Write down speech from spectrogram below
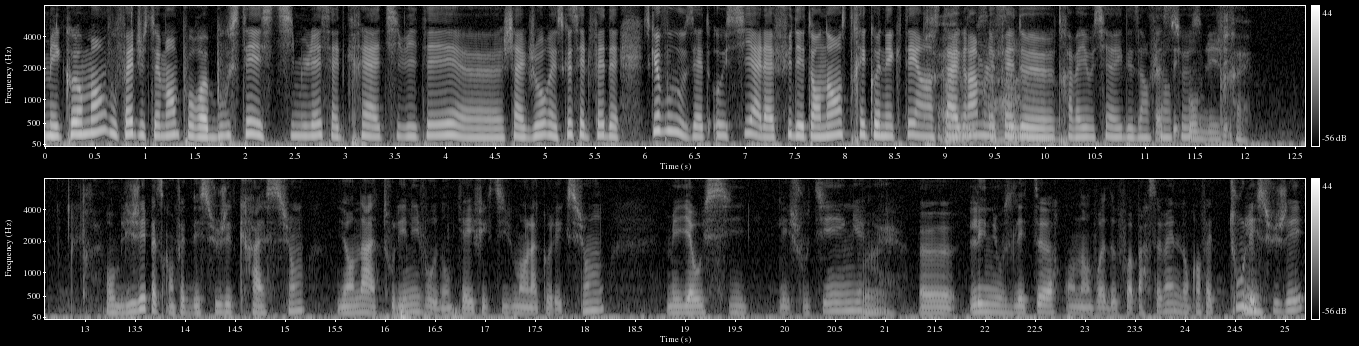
Mais comment vous faites justement pour euh, booster et stimuler cette créativité euh, chaque jour? Est-ce que c'est le fait de... Est-ce que vous, êtes aussi à l'affût des tendances, très connecté à Instagram, oui, le fait de travailler aussi avec des influenceuses? Obligé parce qu'en fait, des sujets de création, il y en a à tous les niveaux. Donc, il y a effectivement la collection, mais il y a aussi les shootings, Ouais. euh, les newsletters qu'on envoie deux fois par semaine. Donc, en fait, tous Mm. les sujets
